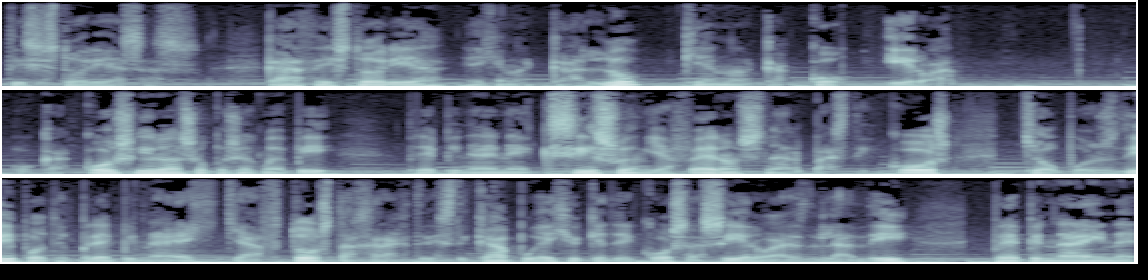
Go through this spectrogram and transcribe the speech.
της ιστορίας σας. Κάθε ιστορία έχει ένα καλό και ένα κακό ήρωα. Ο κακός ήρωας, όπως έχουμε πει, πρέπει να είναι εξίσου ενδιαφέρον, συναρπαστικός και οπωσδήποτε πρέπει να έχει και αυτό τα χαρακτηριστικά που έχει ο κεντρικός σας ήρωας, δηλαδή πρέπει να είναι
